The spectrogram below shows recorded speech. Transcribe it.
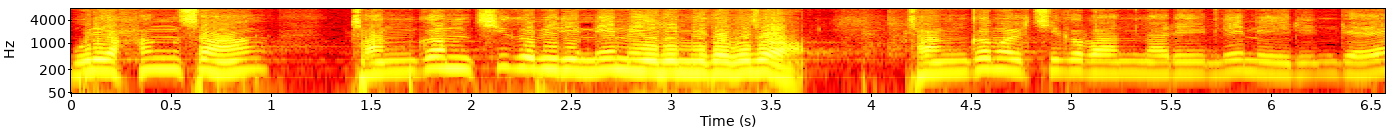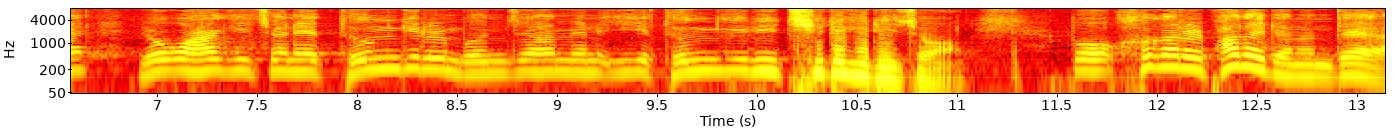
우리가 항상 잔금 지급일이 매매일입니다. 그죠? 잔금을 지급한 날이 매매일인데 요거 하기 전에 등기를 먼저 하면 이게 등기일이 취득일이죠. 또 허가를 받아야 되는데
